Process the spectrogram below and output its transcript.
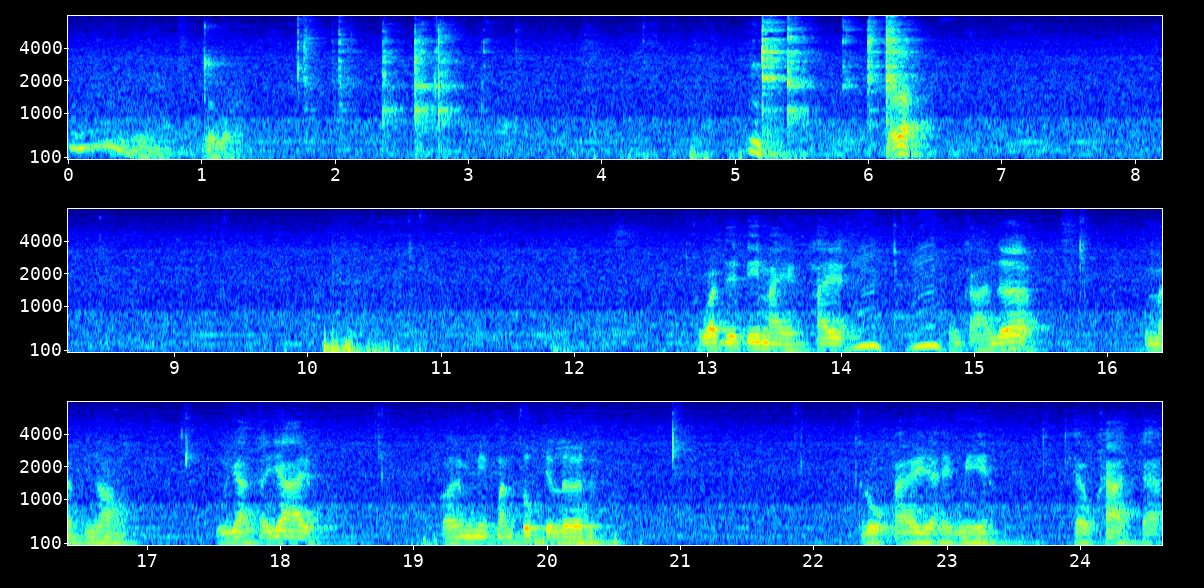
อืมอร่อย อืมแล้วล่ะส วัสดีปีใหม่ไทยสงกรารเด้อคุณแม่พี่น้องปู่ย่าตายายขอให้มีความสุขเจริญโรคภัยอย่าให้มีแคล้วคลาดจาก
